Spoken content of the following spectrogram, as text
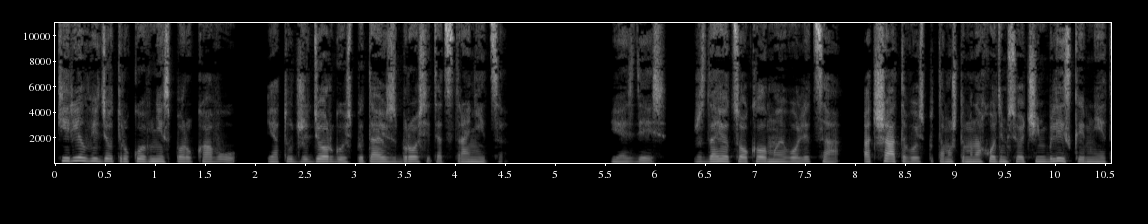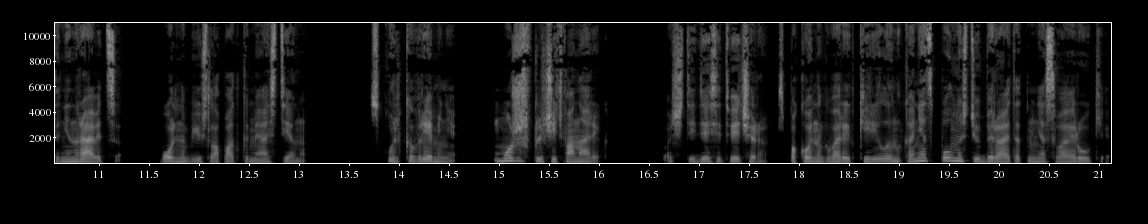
Кирилл ведет рукой вниз по рукаву. Я тут же дергаюсь, пытаюсь сбросить, отстраниться. Я здесь. Раздается около моего лица. Отшатываюсь, потому что мы находимся очень близко, и мне это не нравится. Больно бьюсь лопатками о стену. Сколько времени? Можешь включить фонарик? Почти десять вечера, спокойно говорит Кирилл и, наконец, полностью убирает от меня свои руки.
